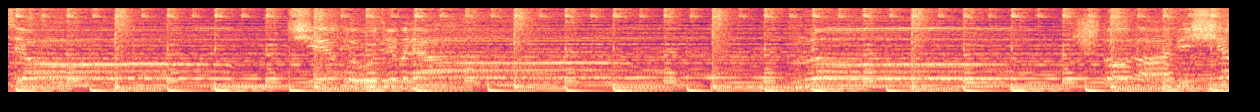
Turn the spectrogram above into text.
Все чем-то удивлял, вновь что-то обещал.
